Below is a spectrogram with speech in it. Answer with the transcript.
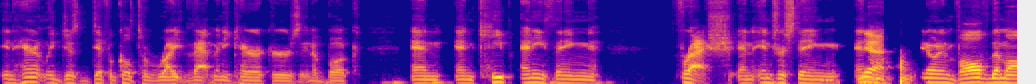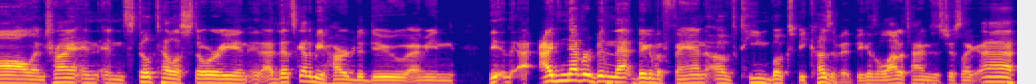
inherently just difficult to write that many characters in a book and and keep anything fresh and interesting and Yeah. You know involve them all and try and and still tell a story and uh, that's got to be hard to do. I mean, the, I've never been that big of a fan of team books because of it because a lot of times it's just like ah,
